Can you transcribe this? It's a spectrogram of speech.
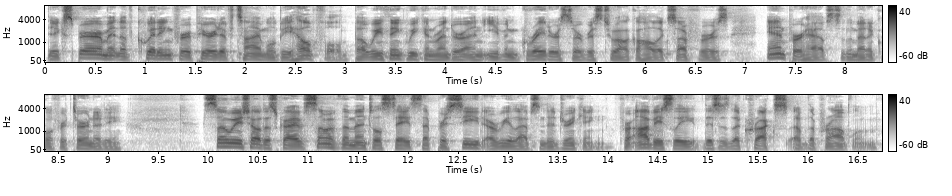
The experiment of quitting for a period of time will be helpful, but we think we can render an even greater service to alcoholic sufferers and perhaps to the medical fraternity. So we shall describe some of the mental states that precede a relapse into drinking, for obviously this is the crux of the problem.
